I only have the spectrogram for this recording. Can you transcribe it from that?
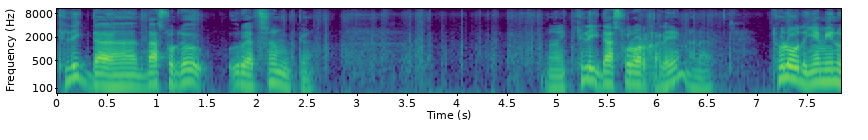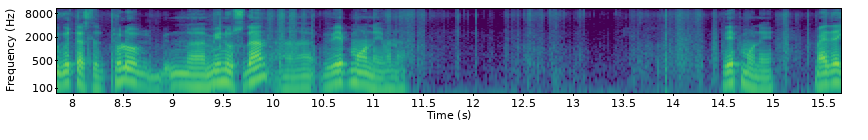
klik dasturda o'rgatishim mumkin. Klik dasturi orqali mana to'lov degan menuga o'tasizlar to'lov e, menusidan e, web money mana. Web money mayda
